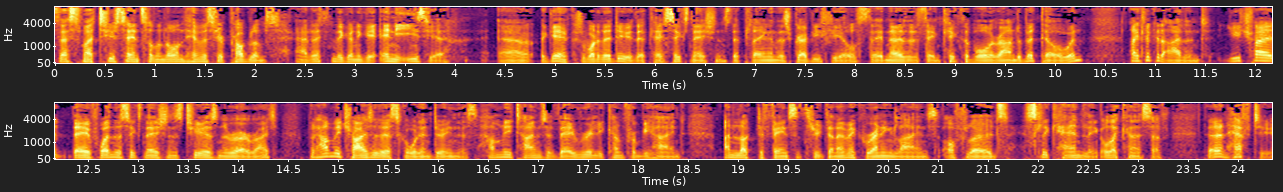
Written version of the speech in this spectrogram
that's my two cents on the Northern Hemisphere problems. I don't think they're going to get any easier. Uh, again, because what do they do? They play Six Nations. They're playing in this grubby fields. They know that if they can kick the ball around a bit, they'll win. Like, look at Ireland. You try, they've won the Six Nations two years in a row, right? But how many tries have they scored in doing this? How many times have they really come from behind, unlocked defense through dynamic running lines, offloads, slick handling, all that kind of stuff? They don't have to.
